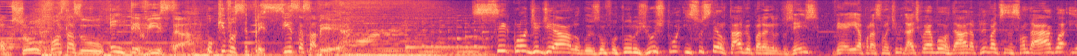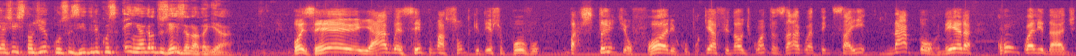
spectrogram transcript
Talk Show Costa Azul. Entrevista. O que você precisa saber? Ciclo de diálogos, um futuro justo e sustentável para Angra dos Reis. Vem aí a próxima atividade que vai abordar a privatização da água e a gestão de recursos hídricos em Angra dos Reis, Renato Aguiar. Pois é, e água é sempre um assunto que deixa o povo bastante eufórico, porque afinal de contas, água tem que sair na torneira com qualidade.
